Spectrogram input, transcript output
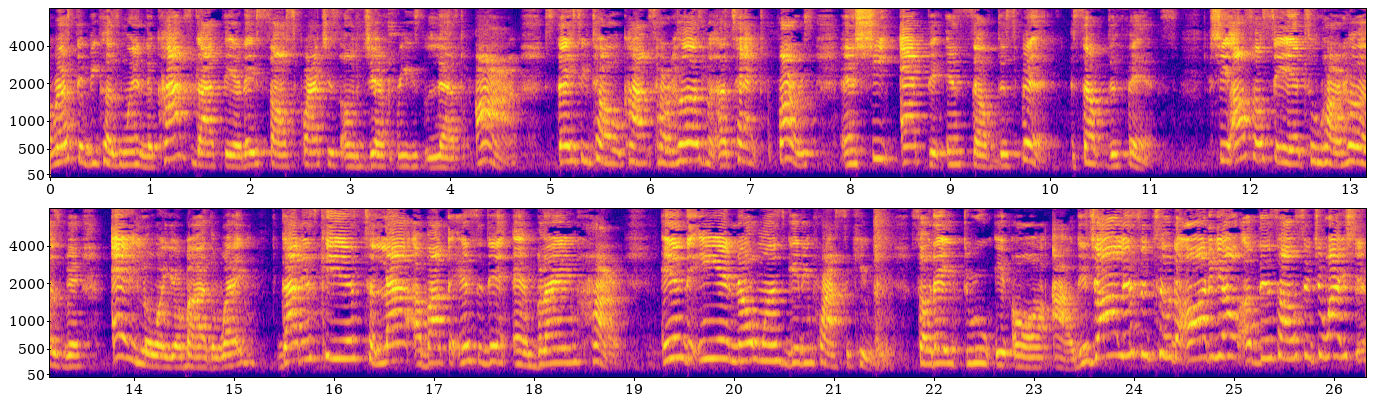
arrested because when the cops got there, they saw scratches on Jeffrey's left arm. Stacy told cops her husband attacked first, and she acted in self-defense. Self-defense. She also said to her husband, a lawyer, by the way, got his kids to lie about the incident and blame her. In the end, no one's getting prosecuted. So they threw it all out. Did y'all listen to the audio of this whole situation?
